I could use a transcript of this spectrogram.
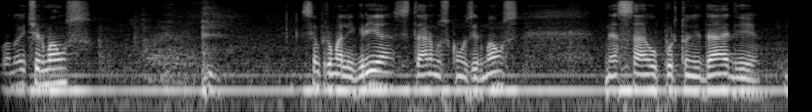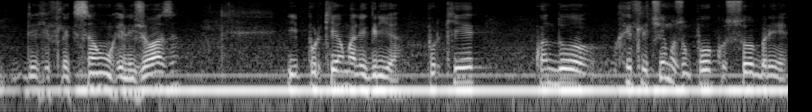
Boa noite, irmãos. Sempre uma alegria estarmos com os irmãos nessa oportunidade de reflexão religiosa. E por que é uma alegria? Porque quando refletimos um pouco sobre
